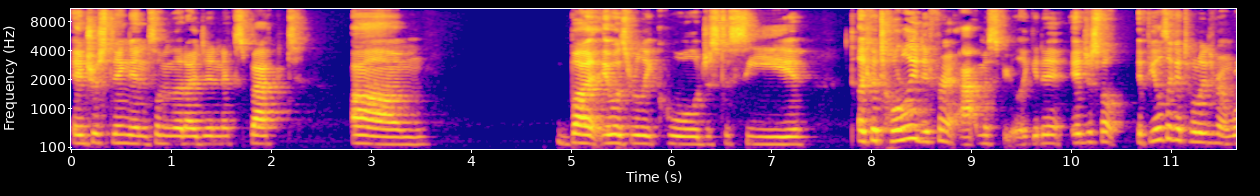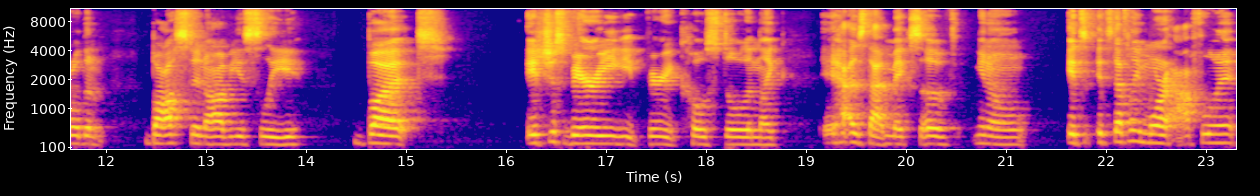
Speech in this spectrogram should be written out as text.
interesting and something that I didn't expect. Um, but it was really cool just to see like a totally different atmosphere. Like it, it just felt it feels like a totally different world than Boston, obviously, but it's just very very coastal and like it has that mix of you know it's it's definitely more affluent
